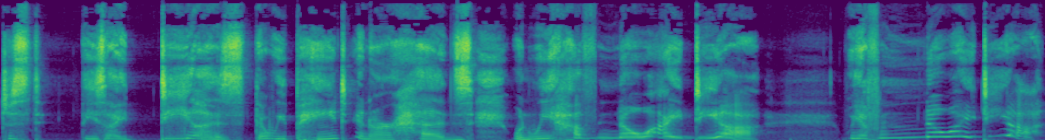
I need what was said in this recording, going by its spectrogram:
just these ideas that we paint in our heads when we have no idea. We have no idea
